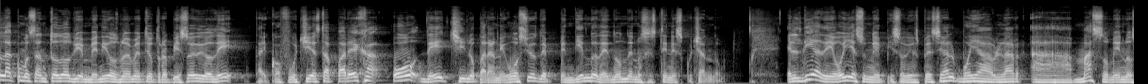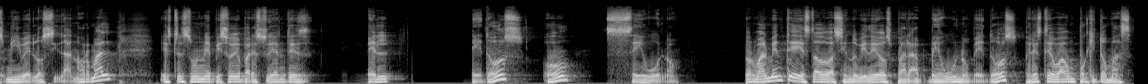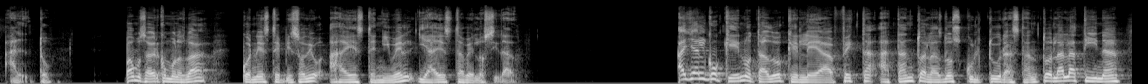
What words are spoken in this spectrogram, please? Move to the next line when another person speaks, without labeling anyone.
Hola, ¿cómo están todos? Bienvenidos nuevamente a otro episodio de Taiko Fuchi, esta pareja, o de Chino para negocios, dependiendo de dónde nos estén escuchando. El día de hoy es un episodio especial. Voy a hablar a más o menos mi velocidad normal. Esto es un episodio para estudiantes de nivel B2 o C1. Normalmente he estado haciendo videos para B1, B2, pero este va un poquito más alto. Vamos a ver cómo nos va con este episodio a este nivel y a esta velocidad. Hay algo que he notado que le afecta a tanto a las dos culturas, tanto la latina,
